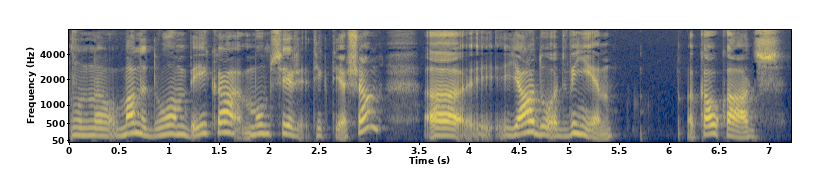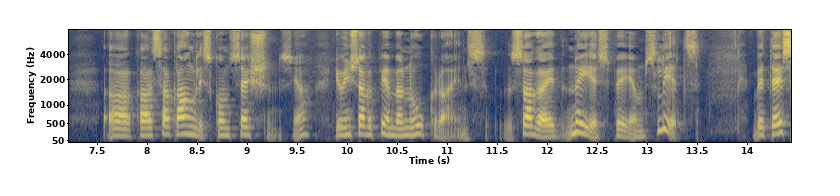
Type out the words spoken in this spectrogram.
Un uh, mana doma bija, ka mums ir tik tiešām uh, jādod viņiem kaut kādas, uh, kā saka, angļuiski concessions. Ja? Jo viņš tagad, piemēram, no Ukrainas sagaida neiespējams lietas. Bet es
